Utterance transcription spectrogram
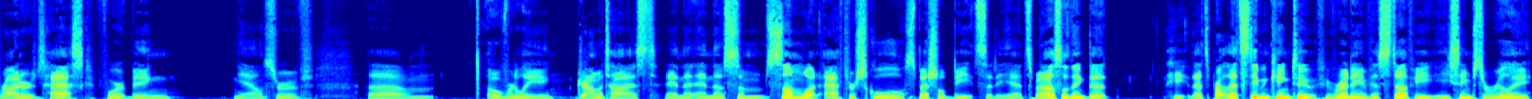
Reiner to task for it being, you know, sort of um, overly dramatized and and those some somewhat after school special beats that he hits. But I also think that he that's probably that's Stephen King too. If you've read any of his stuff, he he seems to really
